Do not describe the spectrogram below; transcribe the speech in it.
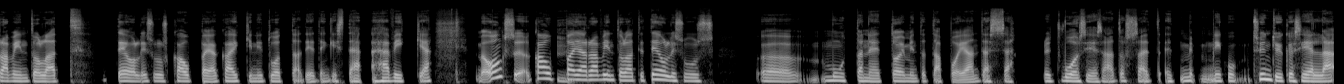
ravintolat, teollisuus, kauppa ja kaikki, niin tuottaa tietenkin sitä hävikkiä. Onko kauppa ja ravintolat ja teollisuus ö, muuttaneet toimintatapojaan tässä nyt vuosien saatossa, että et, niinku, syntyykö siellä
